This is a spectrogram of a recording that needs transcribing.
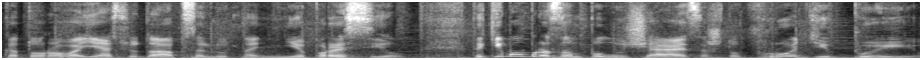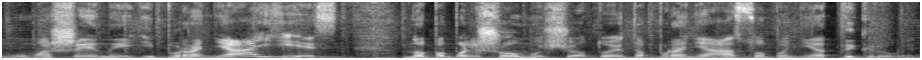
которого я сюда абсолютно не просил. Таким образом, получается, что вроде бы у машины и броня есть, но по большому счету эта броня особо не отыгрывает.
